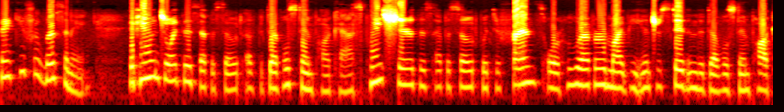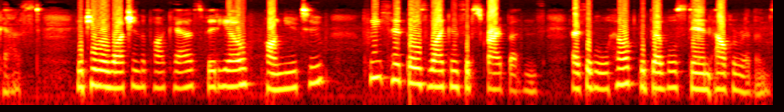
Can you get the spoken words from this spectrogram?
Thank you for listening. If you enjoyed this episode of the Devil's Den podcast, please share this episode with your friends or whoever might be interested in the Devil's Den podcast. If you are watching the podcast video on YouTube, please hit those like and subscribe buttons as it will help the Devil's Den algorithms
